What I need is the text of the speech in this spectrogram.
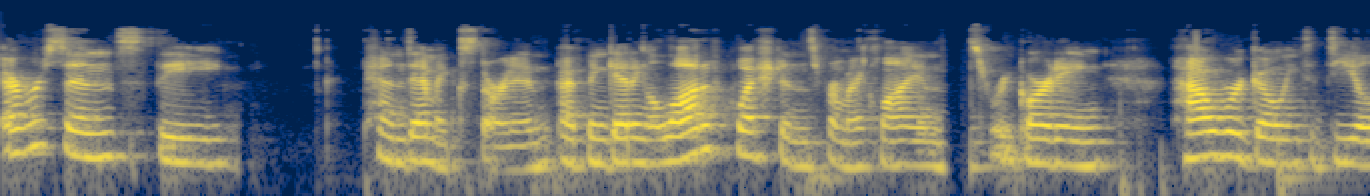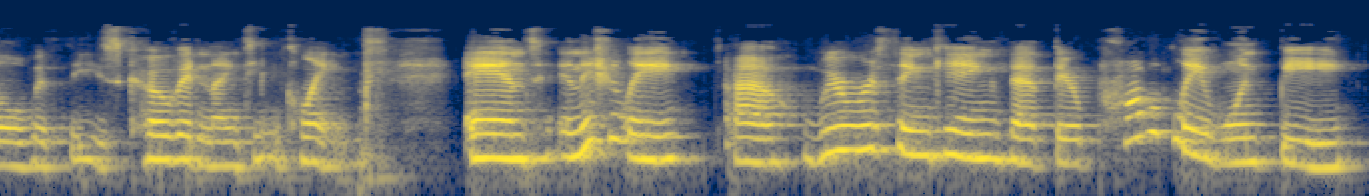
ever since the pandemic started, I've been getting a lot of questions from my clients regarding how we're going to deal with these COVID 19 claims. And initially, uh, we were thinking that there probably wouldn't be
